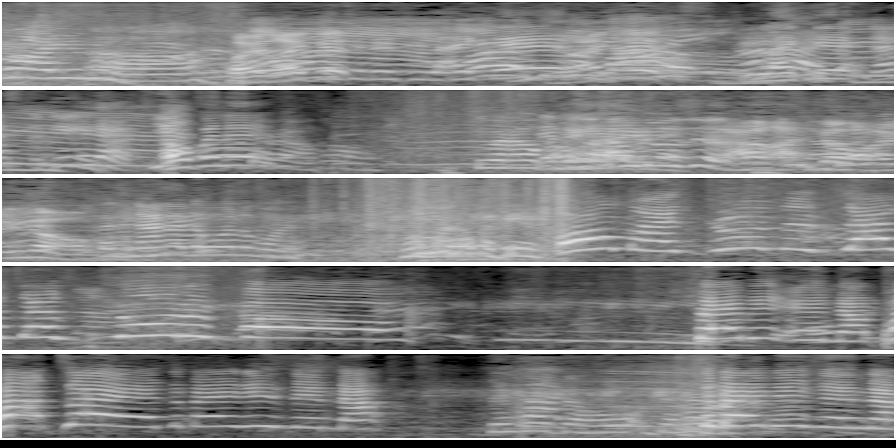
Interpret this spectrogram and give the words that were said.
Oh, you like it? You like it? You like it? You like it? That's the need. Open it. You wanna open it? How you doing this? I, I know, I know. Cause none of the one more. Oh my goodness, that, that's beautiful! Baby in the party, the baby's in the, They had the whole. They the baby's in the.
